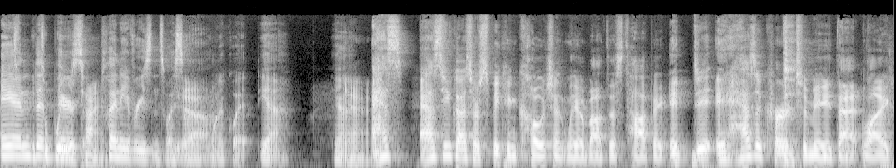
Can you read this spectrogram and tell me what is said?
and that there's time. plenty of reasons why someone Yeah. want to quit yeah yeah, Yeah. as as you guys are speaking cogently about this topic, it di- it has occurred to me that like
